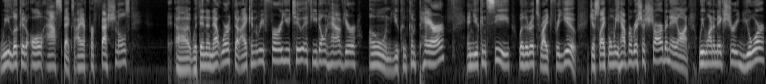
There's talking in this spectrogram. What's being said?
We look at all aspects. I have professionals uh, within a network that I can refer you to if you don't have your own. You can compare and you can see whether it's right for you. Just like when we have Marisha Charbonnet on, we want to make sure your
